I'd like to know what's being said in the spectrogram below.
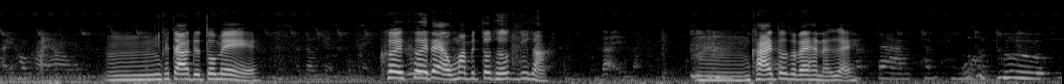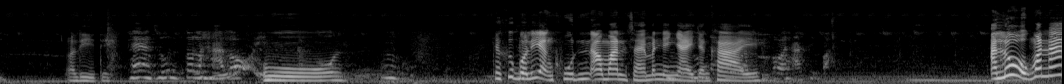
ขายเขาขายเอาอืมเขาจะเอาเดี๋ยวตัวแม่ เขาจะเลี้ยงตรงไหนเคยเคยได้ออกมาเป็นตัวเทิกอยู่จ้ะได้เนาะ อืมขายตัวเท่าไรหันนะเอ้ยอู้ถึกถืออดีติแพงสุดต้นละห้าร้อยโอ้ยอืมจะคือบ่เลี้ยงคุณเอามันใส่มันใหญ่ๆจังคายร้อยห้าสิบบาทอันลูกมันนะ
